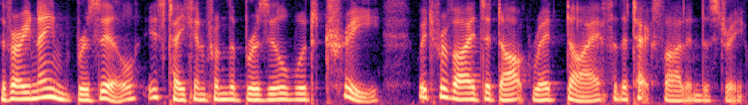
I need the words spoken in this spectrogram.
The very name Brazil is taken from the Brazil wood tree, which provides a dark red dye for the textile industry.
